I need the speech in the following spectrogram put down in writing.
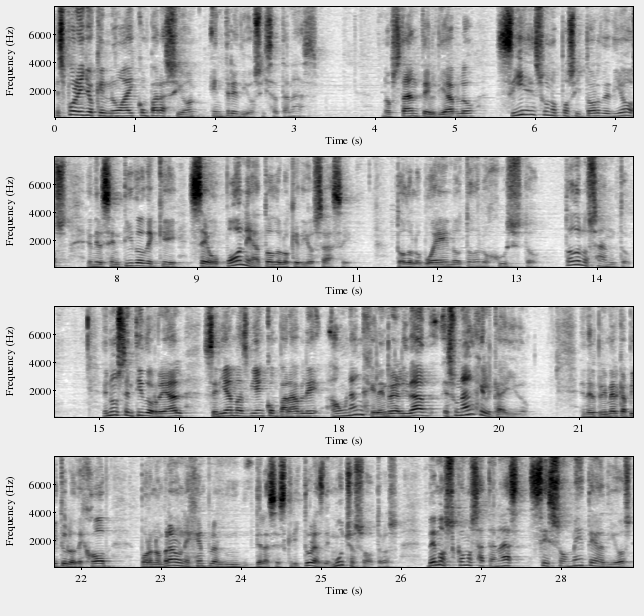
Es por ello que no hay comparación entre Dios y Satanás. No obstante, el diablo sí es un opositor de Dios en el sentido de que se opone a todo lo que Dios hace, todo lo bueno, todo lo justo, todo lo santo. En un sentido real sería más bien comparable a un ángel, en realidad es un ángel caído. En el primer capítulo de Job, por nombrar un ejemplo de las escrituras de muchos otros, vemos cómo Satanás se somete a Dios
